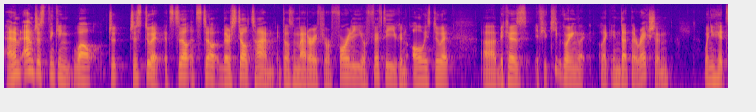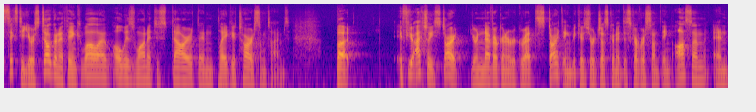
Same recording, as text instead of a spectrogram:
And I'm, I'm just thinking, well, ju- just do it. It's still, it's still, there's still time. It doesn't matter if you're 40 or 50. You can always do it, uh, because if you keep going like, like in that direction, when you hit 60, you're still going to think, well, I've always wanted to start and play guitar sometimes. But if you actually start, you're never going to regret starting because you're just going to discover something awesome. And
